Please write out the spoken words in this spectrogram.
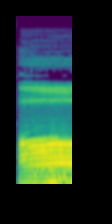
哦。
